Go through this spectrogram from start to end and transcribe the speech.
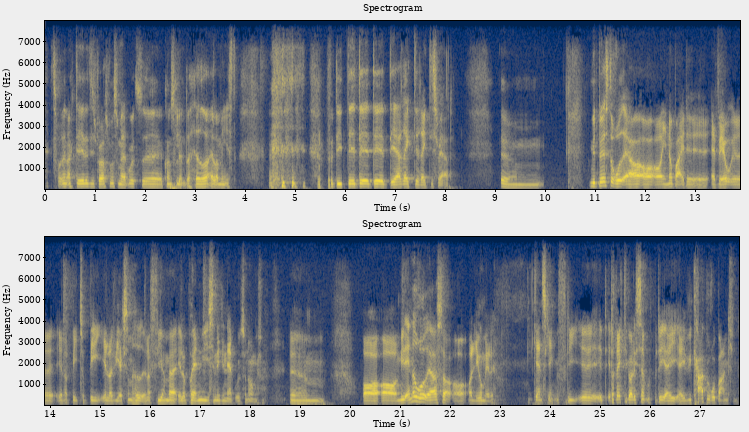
Jeg tror det er nok, det er et af de spørgsmål, som AdWords-konsulenter øh, hader allermest. Fordi det, det, det, det er rigtig, rigtig svært. Øhm, mit bedste råd er at, at indarbejde øh, erhverv øh, eller B2B eller virksomhed eller firma eller på anden vis i din AdWords annonce. Øhm, og, og mit andet råd er så at, at leve med det. Ganske enkelt, fordi et, et rigtig godt eksempel på det er i, er i vikarbyråbranchen,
